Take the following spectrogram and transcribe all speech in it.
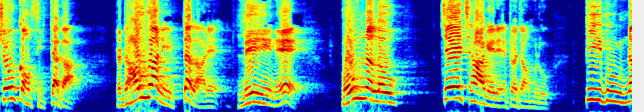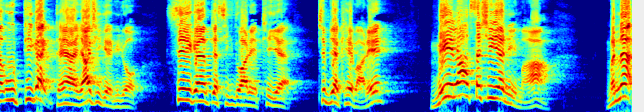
ရှုံးကောင်စီတပ်ကတရားဥကနေတက်လာတဲ့ လေရင်နဲ့ဘုံနှလုံးကျဲချခဲ့တဲ့အတွက်ကြောင့်မလို့ပြည်သူနှစ်ဦးထိခိုက်ဒဏ်ရာရရှိခဲ့ပြီးတော့စေကံပျက်စီးသွားတဲ့ဖြစ်ရက်ဖြစ်ပျက်ခဲ့ပါတယ်မေလ18ရက်နေ့မှာမနက်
